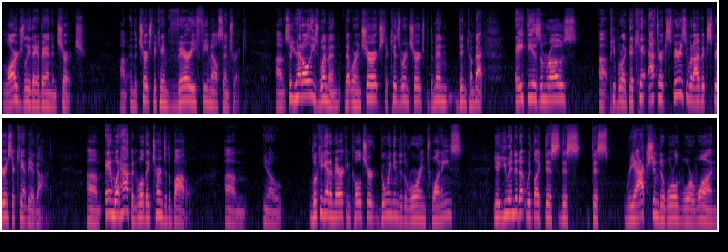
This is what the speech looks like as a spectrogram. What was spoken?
largely they abandoned church, um, and the church became very female centric. Um, so you had all these women that were in church, their kids were in church, but the men didn't come back. Atheism rose. Uh, people were like, they can't. After experiencing what I've experienced, there can't be a God. Um, and what happened? Well, they turned to the bottle. Um, you know, looking at American culture, going into the Roaring Twenties, you know, you ended up with like this this this reaction to World War One,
